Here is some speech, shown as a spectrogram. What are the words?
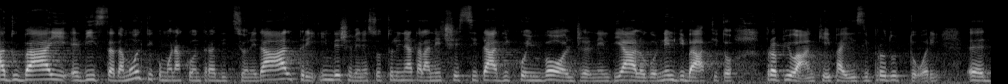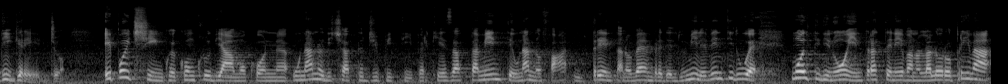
a Dubai è vista da molti come una contraddizione, da altri invece viene sottolineata la necessità di coinvolgere nel dialogo, nel dibattito proprio anche i paesi produttori eh, di greggio. E poi 5, concludiamo con un anno di chat GPT, perché esattamente un anno fa, il 30 novembre del 2022, molti di noi intrattenevano la loro prima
